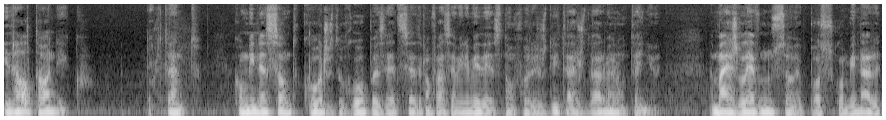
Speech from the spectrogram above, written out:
e daltónico. Portanto, combinação de cores, de roupas, etc., não faço a mínima ideia. Se não for a Judita a ajudar-me, eu não tenho a mais leve noção. Eu posso combinar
